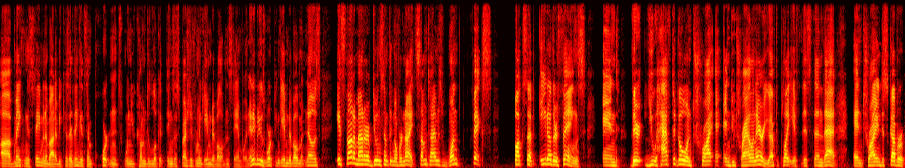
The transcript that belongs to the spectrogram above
of making a statement about it because I think it's important when you come to look at things, especially from a game development standpoint. Anybody who's worked in game development knows it's not a matter of doing something overnight. Sometimes one fix fucks up eight other things, and there you have to go and try and do trial and error. You have to play if this then that, and try and discover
